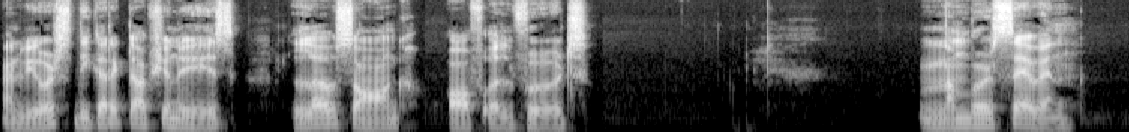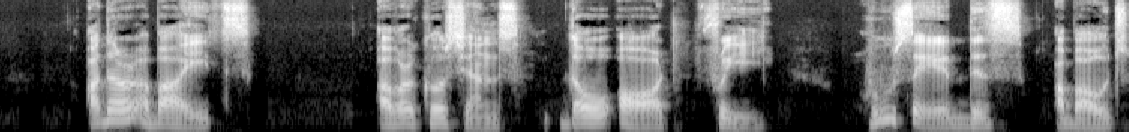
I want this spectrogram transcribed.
And viewers, the correct option is Love Song of Alfred. Number 7. Other abides our questions, thou art free. Who said this about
